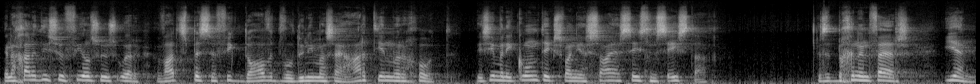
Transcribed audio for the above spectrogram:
En dan gaan dit nie soveel soos oor wat spesifiek Dawid wil doen nie, maar sy hart teenoor God. Jy sien in die konteks van Jesaja 66 As dit begin in vers 1.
